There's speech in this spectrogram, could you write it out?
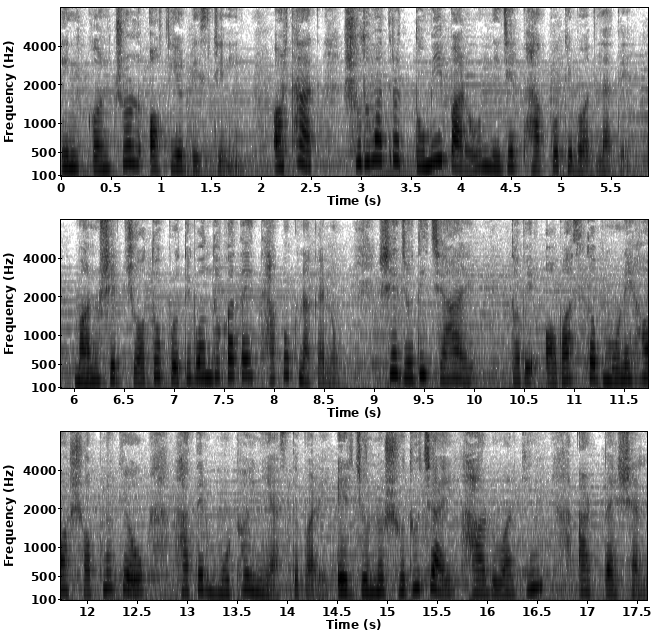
in control of your destiny অর্থাৎ, শুধুমাত্র তুমিই পারো নিজের ভাগ্যকে বদলাতে। মানুষের যত প্রতিবন্ধকতাই থাকুক না কেন, সে যদি চায়, তবে অবাস্তব মনে হওয়া স্বপ্নকেও হাতের মুঠোয় নিয়ে আসতে পারে। এর জন্য শুধু চাই হার্ডওয়ার্কিং আর প্যাশন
